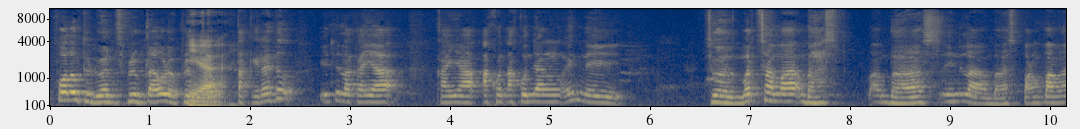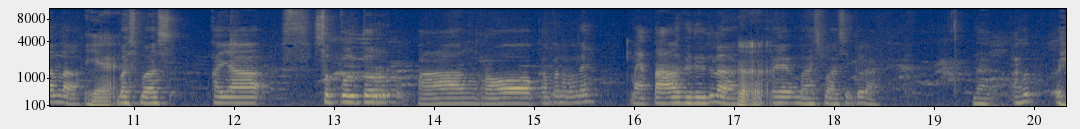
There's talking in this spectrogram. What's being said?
follow duluan sebelum tahu loh belum Iya. tahu tak kira itu itulah kayak kayak akun-akun yang ini jual merch sama bahas bahas inilah bahas pang-pangan lah Iya. bahas-bahas kayak subkultur punk rock apa namanya metal gitu itulah Heeh. kayak bahas-bahas itu lah nah aku eh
